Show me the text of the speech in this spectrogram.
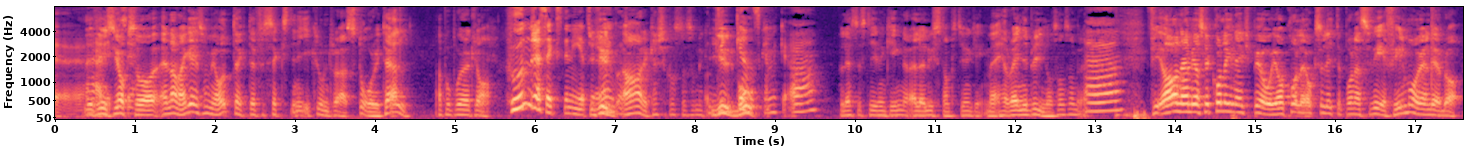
eh, Det finns ju se. också en annan grej som jag upptäckte för 69 kronor tror jag. Storytel. Apropå reklam. 169 tror jag den kostar. Ja, det kanske kostar så mycket. Det Ljudbok. Ganska mycket. Ja. Jag läste Stephen King där, eller lyssnade på Stephen King. Med Reine Brynolfsson som berättade. Ja. Ja, nej men jag ska kolla in HBO. Jag kollar också lite på den här Svefilm har ju en del bra.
